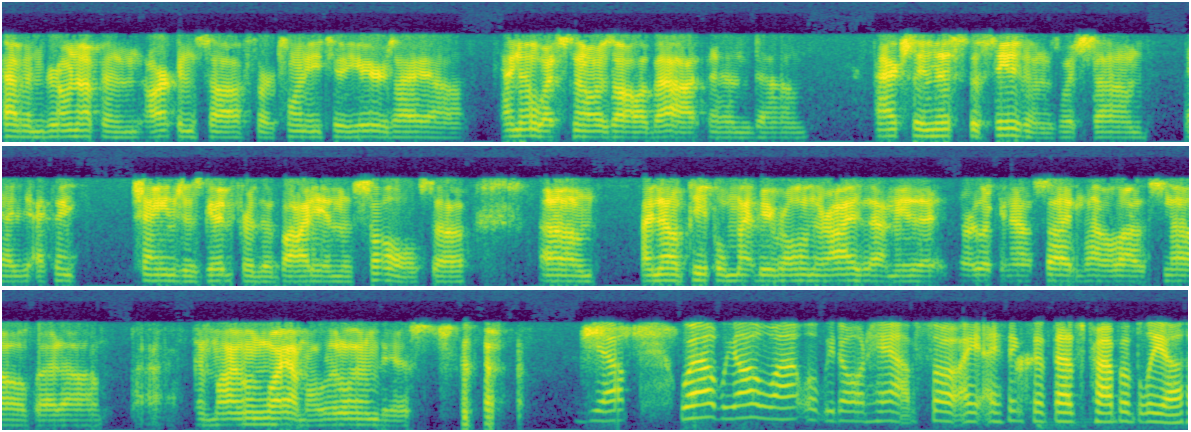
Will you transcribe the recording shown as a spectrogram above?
having grown up in Arkansas for 22 years, I uh I know what snow is all about, and um I actually miss the seasons, which um I, I think change is good for the body and the soul. So um I know people might be rolling their eyes at me that are looking outside and have a lot of snow, but um in my own way I'm a little envious. Yep. Well, we all want what we don't have, so I, I think that that's probably a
